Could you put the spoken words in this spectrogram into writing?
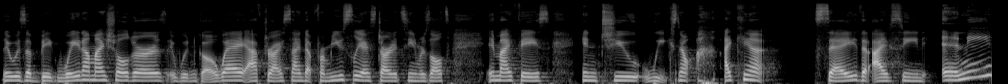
There was a big weight on my shoulders. It wouldn't go away. After I signed up for Musely, I started seeing results in my face in two weeks. Now, I can't say that I've seen any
